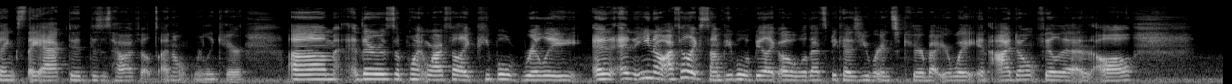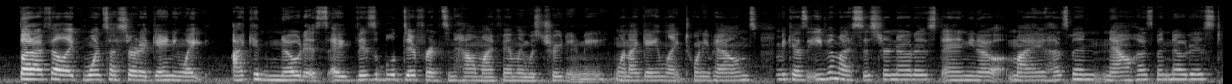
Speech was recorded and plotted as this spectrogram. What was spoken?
thinks they acted. This is how I felt. I don't really care. Um, there was a point where I felt like people really, and, and you know, I feel like some people would be like, oh, well, that's because you were insecure about your weight. And I don't feel that at all. But I felt like once I started gaining weight, I could notice a visible difference in how my family was treating me when I gained like 20 pounds. Because even my sister noticed, and you know, my husband, now husband, noticed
